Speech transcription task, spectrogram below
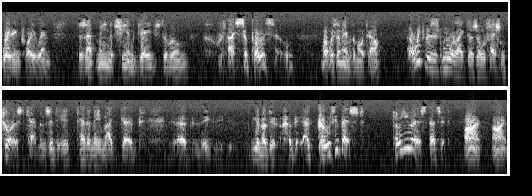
waiting for you in, does that mean that she engaged the room? Well, I suppose so. What was the name of the motel? Oh, it was more like those old-fashioned tourist cabins. It, it had a name like, uh, uh, the, you know, the uh, Cozy Rest. Cozy Rest, that's it. All right, all right.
